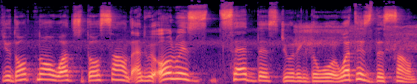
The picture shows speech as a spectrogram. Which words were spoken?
You don't know what's those sound. And we always said this during the war. What is this sound?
